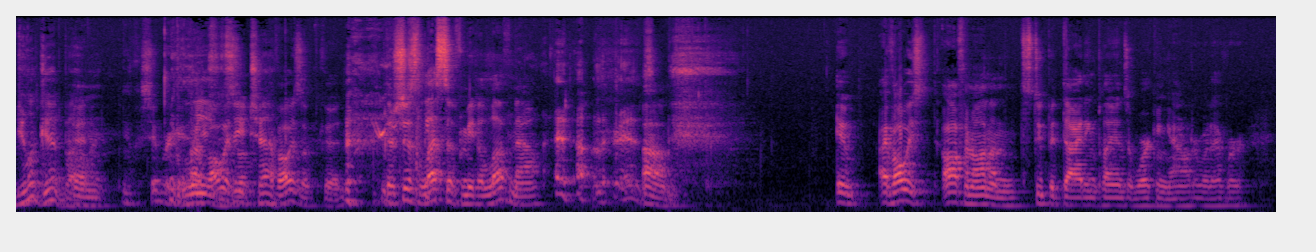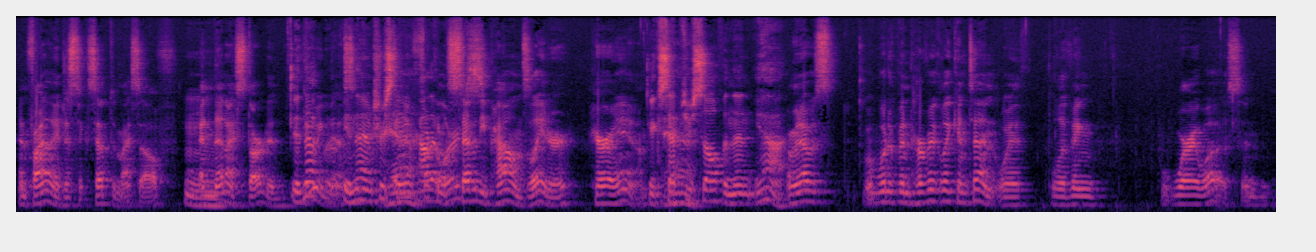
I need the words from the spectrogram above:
You look good, by the way. And You look super I've good. always, looked, I've always looked good. There's just less of me to love now. I know there is. Um, it, I've always off and on on stupid dieting plans or working out or whatever. And finally, I just accepted myself, hmm. and then I started Isn't that, doing this. isn't that interesting and then how that fucking works? seventy pounds later, here I am. Accept Yeah. yourself and then, yeah. I mean, I was would have been perfectly content with living where I was, and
